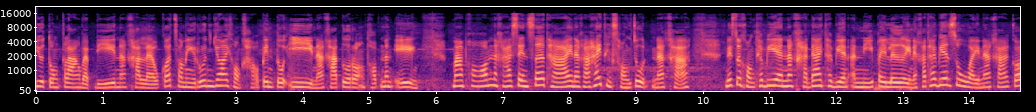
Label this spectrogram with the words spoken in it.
อยู่ตรงกลางแบบนี้นะคะ แล้วก็จะมีรุ่นย่อยของเขาเป็นตัว E นะคะ ตัวรองท็อปนั่นเอง มาพร้อมนะคะเซ็นเซอร์ท้ายนะคะให้ถึง 2 จุดนะคะ ในส่วนของทะเบียนนะคะ ได้ทะเบียนอันนี้ไปเลยนะคะ ทะเบียนสวยนะคะ ก็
